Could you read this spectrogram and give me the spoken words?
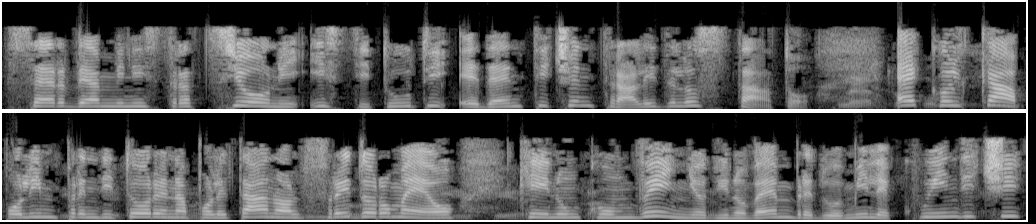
serve amministrazioni, istituti ed enti centrali dello Stato. Ecco il capo, l'imprenditore napoletano Alfredo Romeo, che in un convegno di novembre 2015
